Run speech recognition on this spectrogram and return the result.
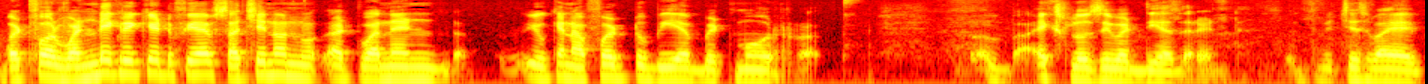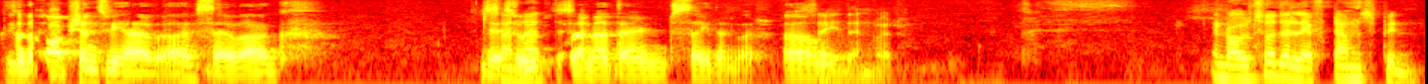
But for one day cricket, if you have Sachin on at one end, you can afford to be a bit more uh, explosive at the other end, which is why I pick So the options we have are Sehwag, Jaisur, Sanath. Sanath, and Saeed Anwar. Um, Saeed Anwar. And also the left arm spin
